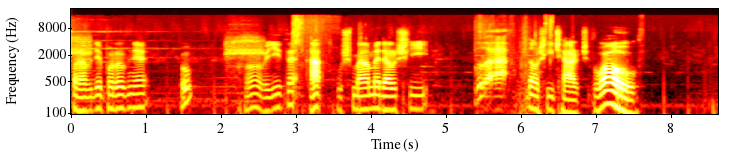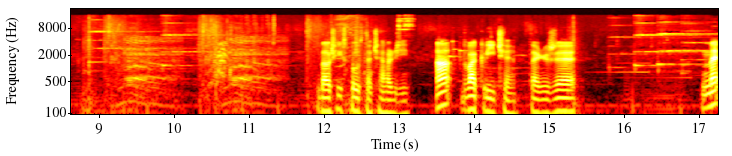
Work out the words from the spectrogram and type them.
pravděpodobně... Uh, no, vidíte? A už máme další... Další charge. Wow! Dalších spousta chargí. A dva klíče, takže... Ne,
